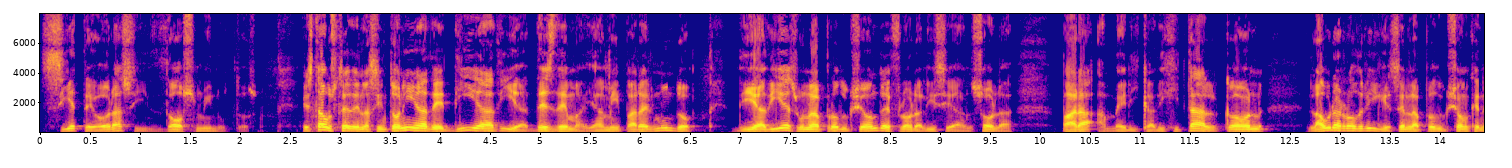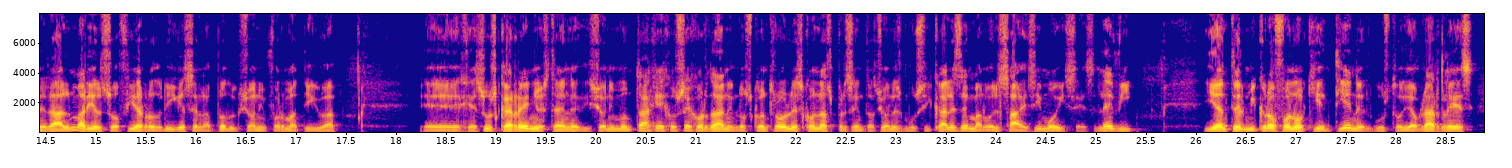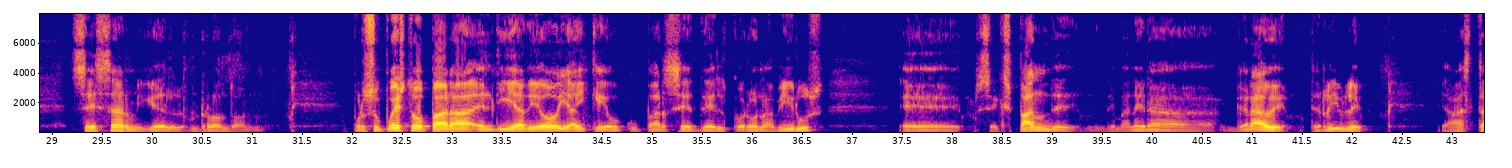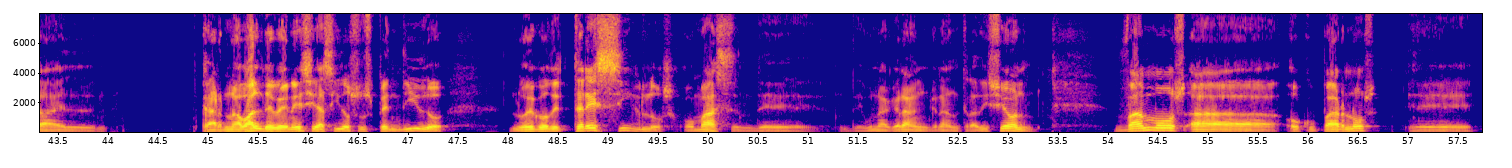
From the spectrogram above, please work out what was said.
7 horas y 2 minutos. Está usted en la sintonía de Día a Día desde Miami para el mundo. Día a Día es una producción de Flor Alicia Anzola para América Digital con Laura Rodríguez en la producción general, Mariel Sofía Rodríguez en la producción informativa eh, Jesús Carreño está en la edición y montaje, José Jordán en los controles con las presentaciones musicales de Manuel Sáez y Moisés Levi. Y ante el micrófono, quien tiene el gusto de hablarles, César Miguel Rondón. Por supuesto, para el día de hoy hay que ocuparse del coronavirus. Eh, se expande de manera grave, terrible. Hasta el Carnaval de Venecia ha sido suspendido luego de tres siglos o más de, una gran, gran tradición. Vamos a ocuparnos, eh,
